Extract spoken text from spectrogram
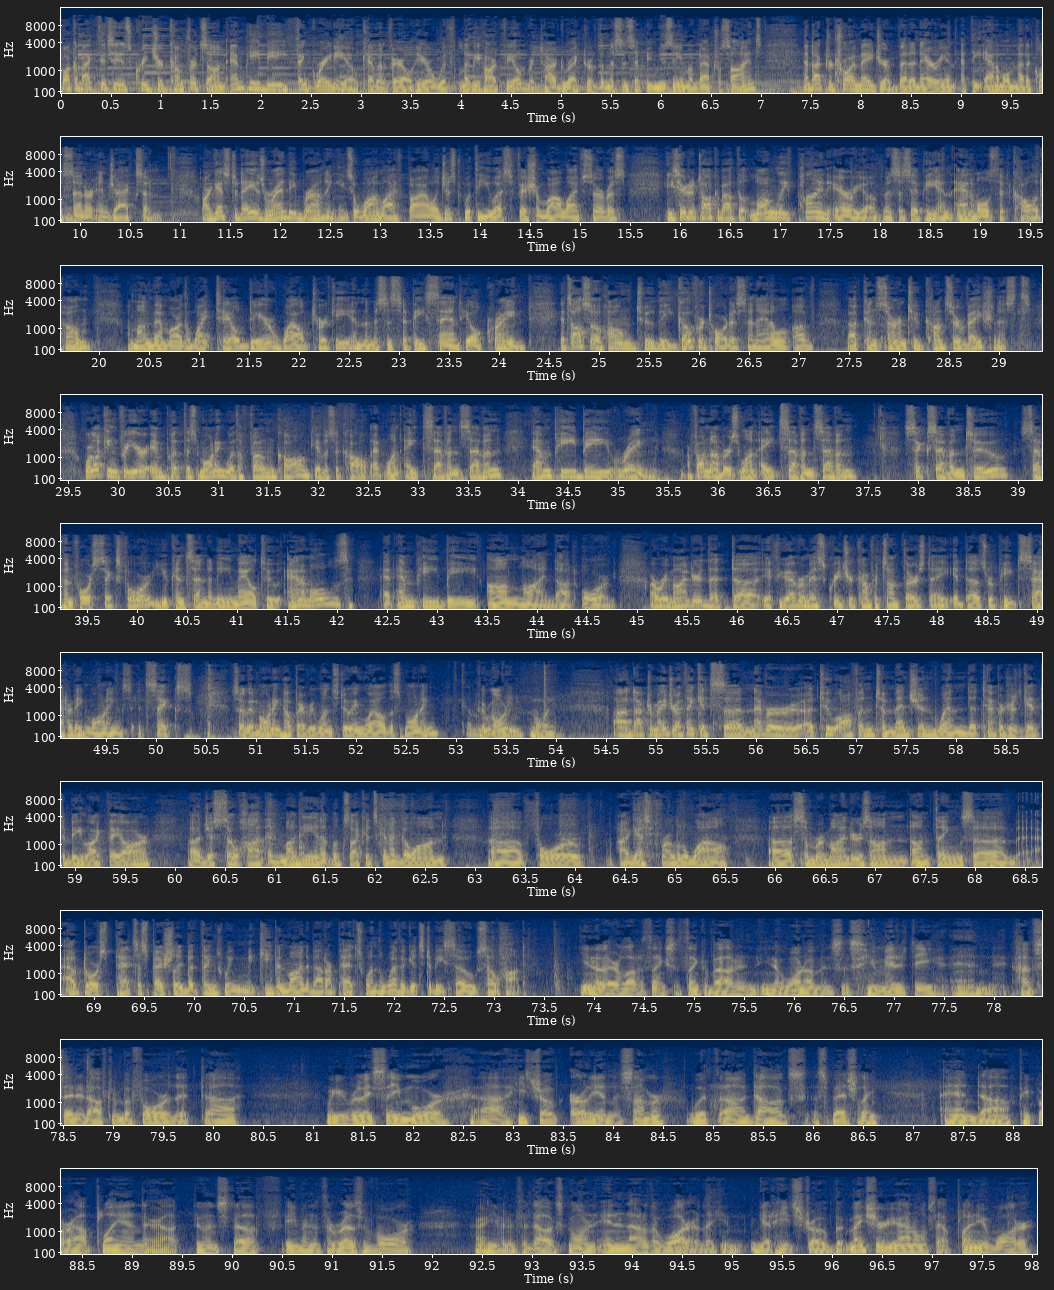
Welcome back. This is Creature Comforts on MPB Think Radio. Kevin Farrell here with Libby Hartfield, retired director of the Mississippi Museum of Natural Science, and Dr. Troy Major, veterinarian at the Animal Medical Center in Jackson. Our guest today is Randy Browning. He's a wildlife biologist with the U.S. Fish and Wildlife Service. He's here to talk about the longleaf pine area of Mississippi and animals that call it home. Among them are the white-tailed deer, wild turkey, and the Mississippi sandhill crane. It's also home to the gopher tortoise, an animal of uh, concern to conservationists. We're looking for your input this morning with a phone call. Give us a call at 1 877 MPB Ring. Our phone number is 1 877 672 7464. You can send an email to animals at mpbonline.org. A reminder that uh, if you ever miss Creature Comforts on Thursday, it does repeat Saturday mornings at 6. So good morning. Hope everyone's doing well this morning. Good morning. Good morning. Uh, Dr. Major, I think it's uh, never uh, too often to mention when the temperatures get to be like they are, uh, just so hot and muggy, and it looks like it's going to go on uh, for, I guess, for a little while. Uh, some reminders on on things, outdoors pets especially, but things we keep in mind about our pets when the weather gets to be so so hot. You know, there are a lot of things to think about, and you know, one of them is this humidity, and I've said it often before that we really see more uh, heat stroke early in the summer with uh, dogs, especially. And uh, people are out playing, they're out doing stuff, even at the reservoir, or even if the dog's going in and out of the water, they can get heat stroke. But make sure your animals have plenty of water,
